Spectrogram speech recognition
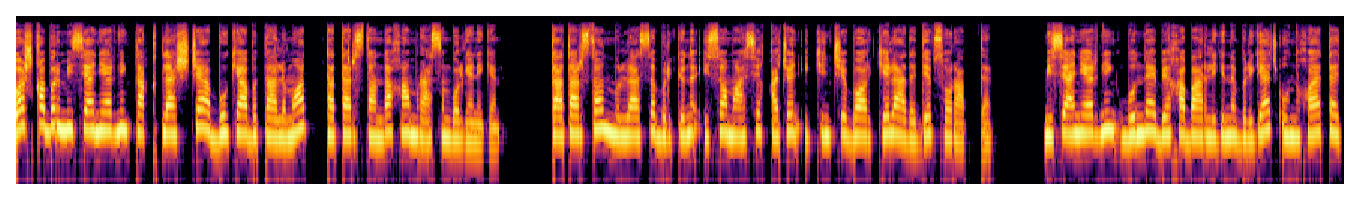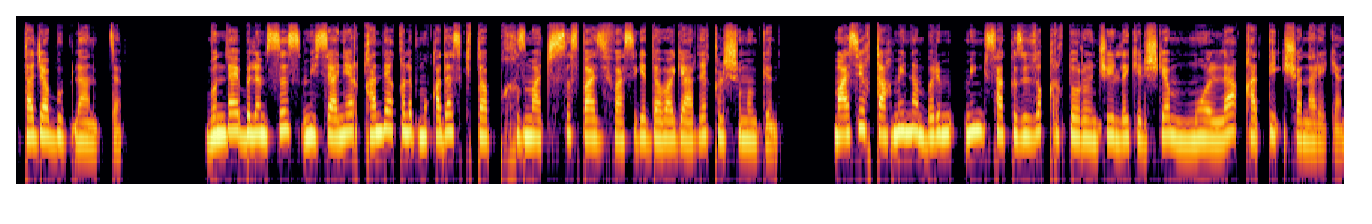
boshqa bir missionerning ta'kidlashicha bu kabi ta'limot tataristonda ham rasm bo'lgan ekan. Tatariston mullasi bir kuni iso masih qachon ikkinchi bor keladi deb so'rabdi. Missionerning bunday bexabarligini bilgach u nihoyatda tajabbublanibdi bunday bilimsiz missioner qanday qilib muqaddas kitob xizmatchisi vazifasiga da'vogarlik qilishi mumkin? Masih taxminan bir ming sakkiz yuz qirq to'rtinchi yilda kelishga mo'lla qat'iy ishonar ekan.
